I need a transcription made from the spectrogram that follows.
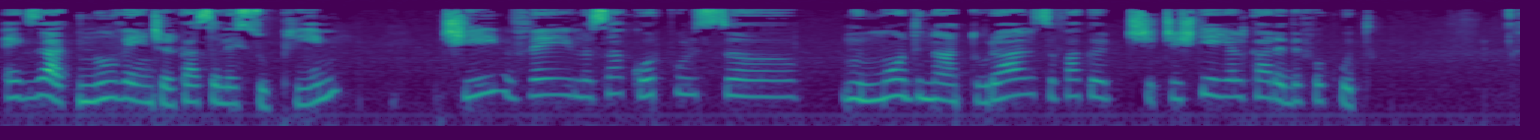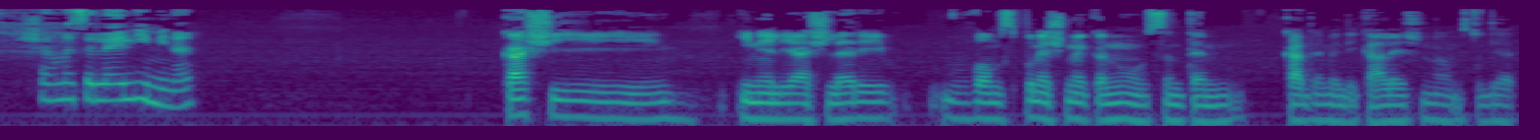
Exact. Nu vei încerca să le suprimi, ci vei lăsa corpul să, în mod natural, să facă ce, ce știe el care de făcut. Și anume să le elimine. Ca și Inelia și Larry, vom spune și noi că nu suntem cadre medicale și nu am studiat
